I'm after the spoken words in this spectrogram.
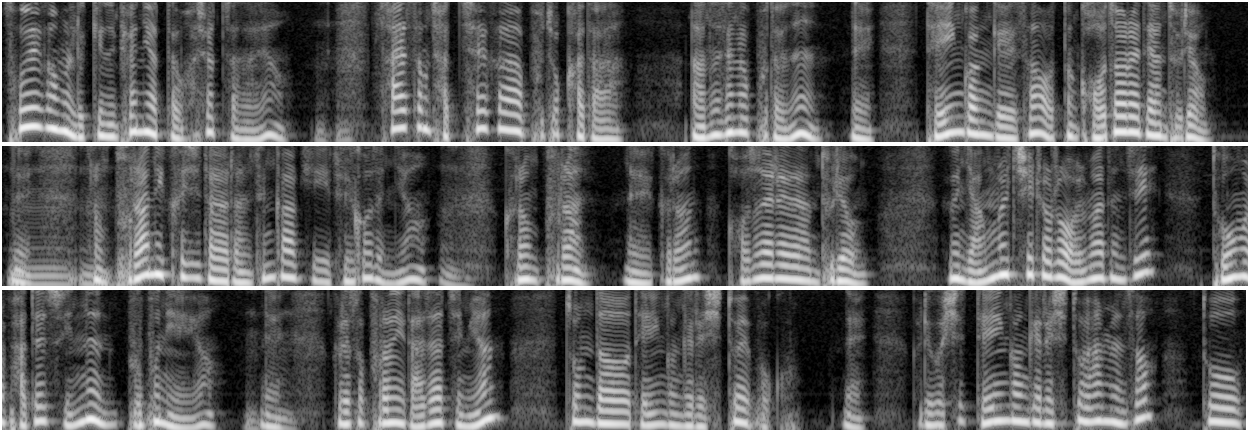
소외감을 느끼는 편이었다고 하셨잖아요. 음, 사회성 자체가 부족하다라는 생각보다는 네, 대인 관계에서 어떤 거절에 대한 두려움, 네, 음, 음, 그런 불안이 크시다라는 생각이 들거든요. 음, 그런 불안, 네, 그런 거절에 대한 두려움, 이건 약물 치료로 얼마든지 도움을 받을 수 있는 부분이에요. 음, 네. 음, 그래서 불안이 낮아지면 좀 더 대인 관계를 시도해보고, 네, 그리고 시, 대인 관계를 시도하면서 또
